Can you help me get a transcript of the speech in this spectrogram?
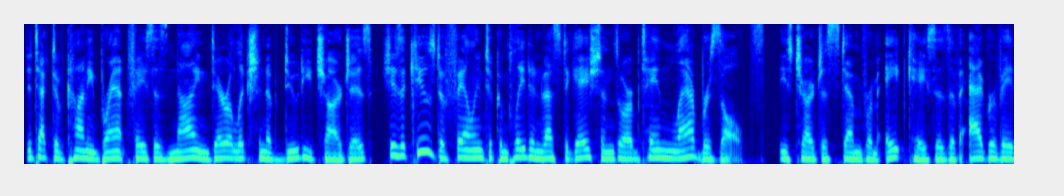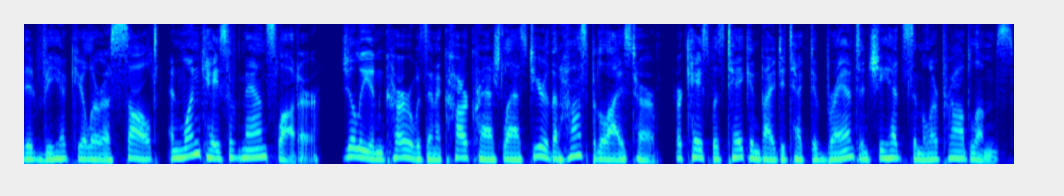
Detective Connie Brandt faces nine dereliction of duty charges. She's accused of failing to complete investigations or obtain lab results. These charges stem from eight cases of aggravated vehicular assault and one case of manslaughter. Jillian Kerr was in a car crash last year that hospitalized her. Her case was taken by Detective Brandt and she had similar problems.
